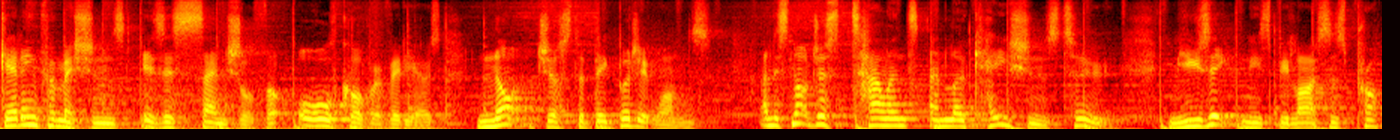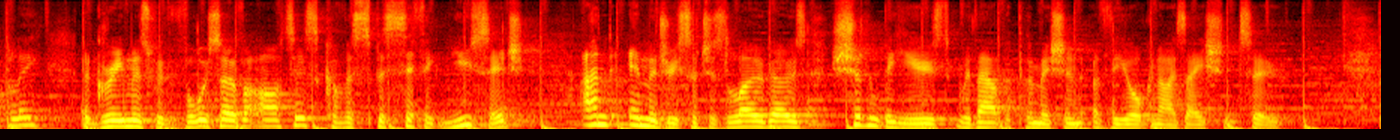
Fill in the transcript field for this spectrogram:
Getting permissions is essential for all corporate videos, not just the big budget ones. And it's not just talent and locations too. Music needs to be licensed properly, agreements with voiceover artists cover specific usage, and imagery such as logos shouldn't be used without the permission of the organisation too.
